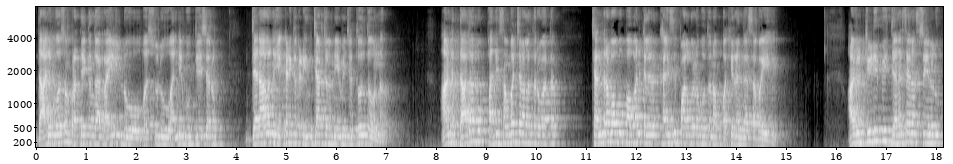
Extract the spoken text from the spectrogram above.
దానికోసం ప్రత్యేకంగా రైళ్ళు బస్సులు అన్నీ బుక్ చేశారు. జనాలను ఎక్కడికక్కడ ఇన్ఛార్జీలు నియమించే తోలుతూ ఉన్నారు. అండ్ దాదాపు పది సంవత్సరాల తర్వాత చంద్రబాబు పవన్ కళ్యాణ్ కలిసి పాల్గొనబోతున్న బహిరంగ సభ ఇది. అటు టీడీపీ జనసేన శ్రేణులు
